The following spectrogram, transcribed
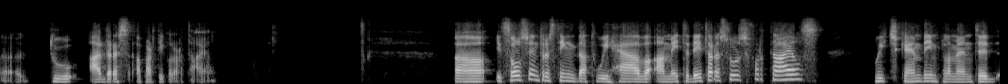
uh, to address a particular tile. Uh, it's also interesting that we have a metadata resource for tiles, which can be implemented,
